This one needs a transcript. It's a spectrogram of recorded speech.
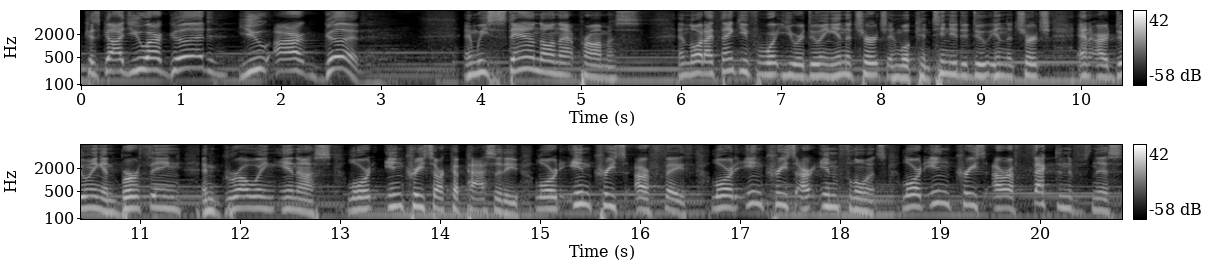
Because, God, you are good. You are good. And we stand on that promise. And Lord, I thank you for what you are doing in the church and will continue to do in the church and are doing and birthing and growing in us. Lord, increase our capacity. Lord, increase our faith. Lord, increase our influence. Lord, increase our effectiveness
